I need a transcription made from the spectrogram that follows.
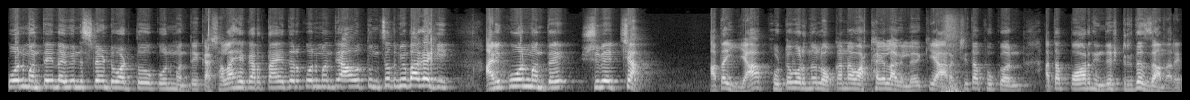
कोण म्हणते नवीन स्टंट वाटतो कोण म्हणते कशाला हे करताय तर कोण म्हणते अहो तुमचं तुम्ही बघा की. आणि कोण म्हणते शुभेच्छा. आता या फोटोवरनं लोकांना वाटायला लागलं की अर्चिता फुकन आता पॉर्न इंडस्ट्रीतच जाणार आहे.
